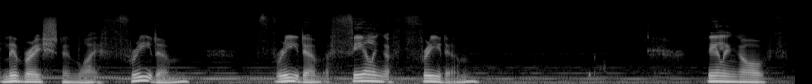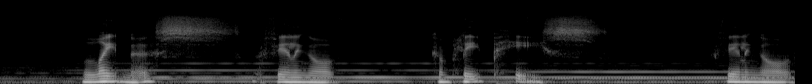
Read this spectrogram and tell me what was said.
liberation in life, freedom freedom, a feeling of freedom, feeling of lightness, a feeling of complete peace, a feeling of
